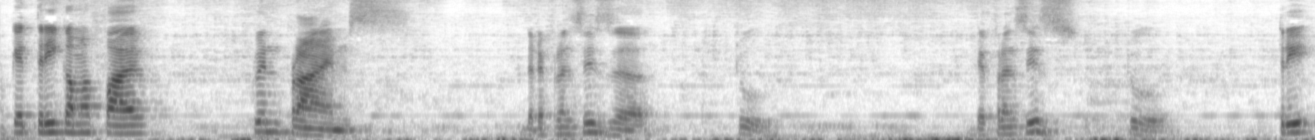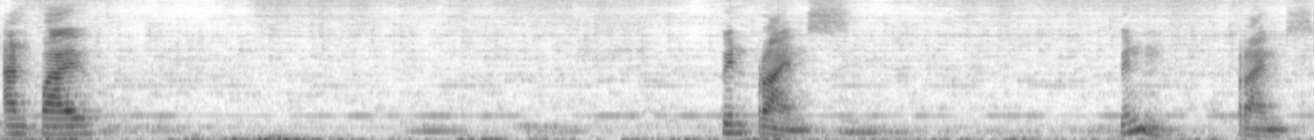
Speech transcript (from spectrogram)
okay 3 comma 5 twin primes. The difference is uh, 2 difference is 2 3 and 5 twin primes. Twin primes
